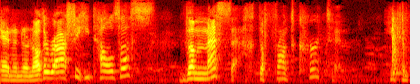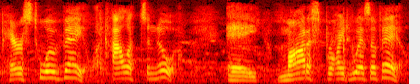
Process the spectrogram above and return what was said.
and in another Rashi, he tells us the Mesech, the front curtain, he compares to a veil, a kala a modest bride who has a veil.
